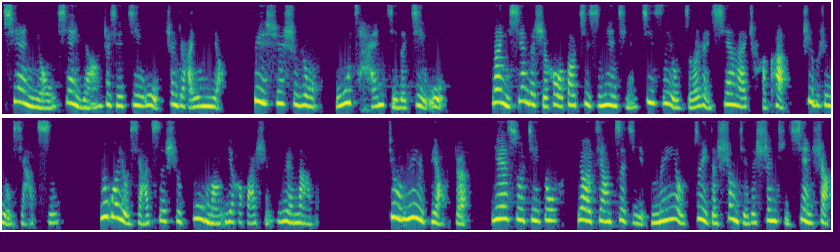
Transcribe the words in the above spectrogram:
献牛、献羊这些祭物，甚至还有鸟，必须是用无残疾的祭物。那你献的时候到祭司面前，祭司有责任先来查看是不是有瑕疵。如果有瑕疵，是不蒙耶和华神悦纳的，就预表着耶稣基督要将自己没有罪的圣洁的身体献上。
